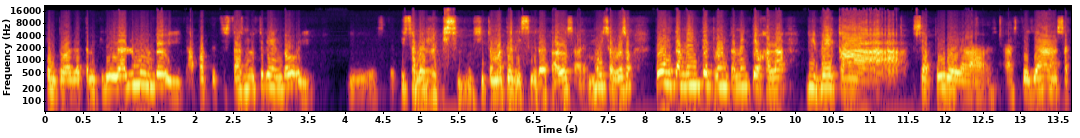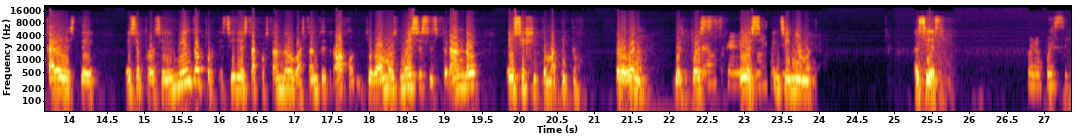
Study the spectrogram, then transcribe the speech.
con toda la tranquilidad del mundo y aparte te estás nutriendo y, y, este, y sabe riquísimo. El jitomate deshidratado sabe muy sabroso. Prontamente, prontamente, ojalá Viveca se apure hasta ya a sacar este ese procedimiento porque sí le está costando bastante trabajo. Llevamos meses esperando ese jitomatito. Pero bueno, Después les enseñamos. Así es. Pero pues sí.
